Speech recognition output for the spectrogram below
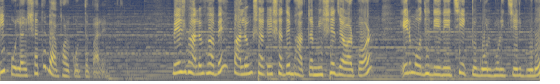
এই পোলাওয়ের সাথে ব্যবহার করতে পারেন। বেশ ভালোভাবে পালং শাকের সাথে ভাতটা মিশে যাওয়ার পর এর মধ্যে দিয়ে দিচ্ছি একটু গোলমরিচের গুঁড়ো,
